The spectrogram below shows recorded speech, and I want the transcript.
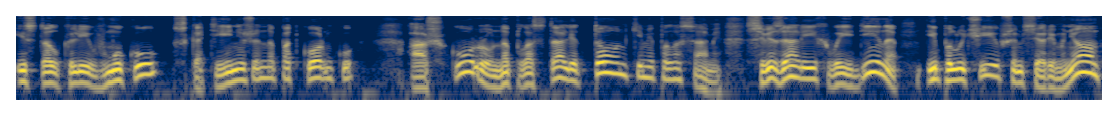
истолкли в муку, скотине же на подкормку — а шкуру напластали тонкими полосами, связали их воедино и получившимся ремнем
